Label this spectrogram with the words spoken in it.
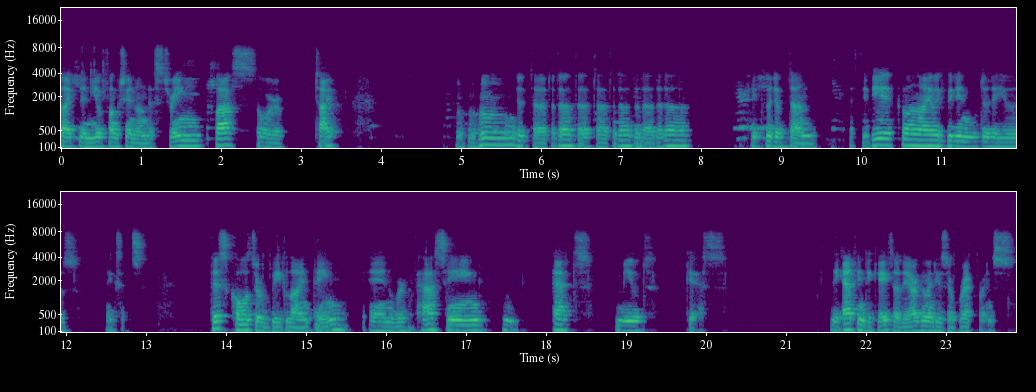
like the new function on the string class or type. We could have done std colon io if we didn't do the use. Makes sense. This calls the read line thing, and we're passing at mute guess. The at indicates that the argument is a reference.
